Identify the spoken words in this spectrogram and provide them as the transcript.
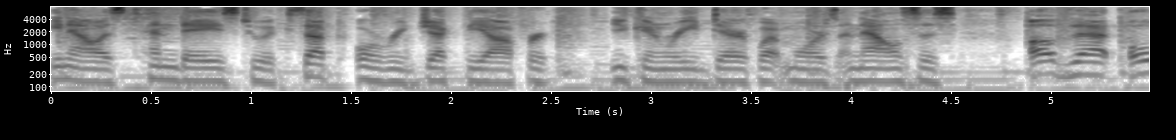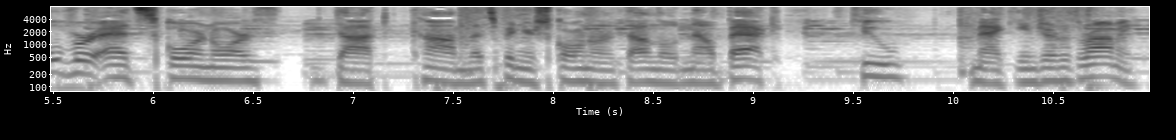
He now has 10 days to accept or reject the offer. You can read Derek Wetmore's analysis of that over at skornorth.com. That's been your SKOR North download. Now back to Mackey and Judd with Rami.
